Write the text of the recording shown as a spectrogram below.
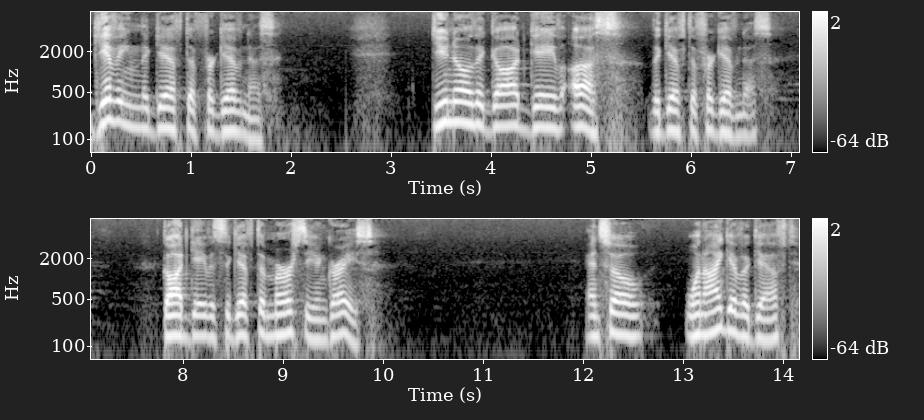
giving the gift of forgiveness. Do you know that God gave us the gift of forgiveness? God gave us the gift of mercy and grace. And so when I give a gift,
